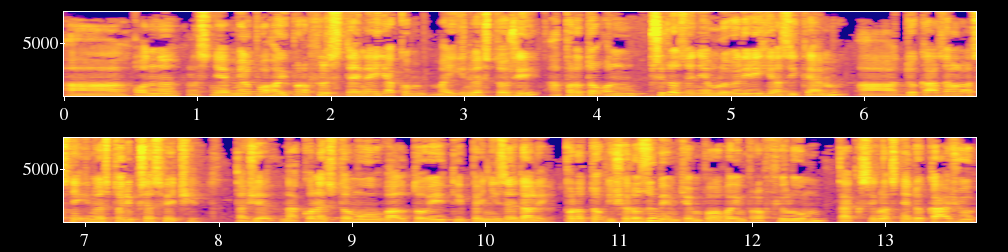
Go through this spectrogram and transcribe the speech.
a on vlastně měl pohový profil stejný, jako mají investoři a proto on přirozeně mluvil jejich jazykem a dokázal vlastně investory přesvědčit. Takže nakonec tomu Valtovi ty peníze dali. Proto, když rozumím těm pohovým profilům, tak si vlastně dokážu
